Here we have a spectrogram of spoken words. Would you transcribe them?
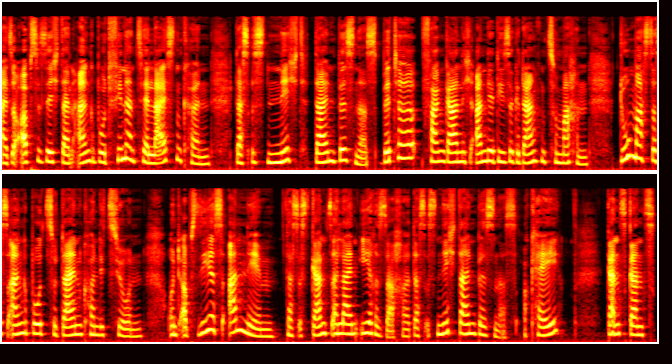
also ob sie sich dein Angebot finanziell leisten können, das ist nicht dein Business. Bitte fang gar nicht an, dir diese Gedanken zu machen. Du machst das Angebot zu deinen Konditionen. Und ob sie es annehmen, das ist ganz allein ihre Sache. Das ist nicht dein Business. Okay? Ganz, ganz,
